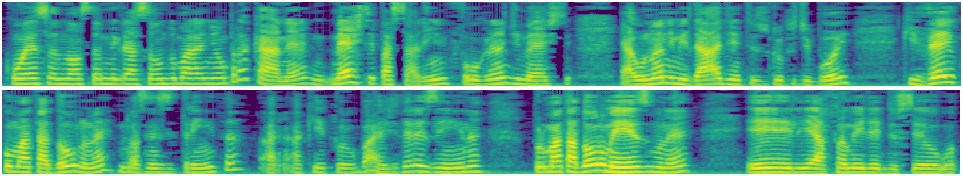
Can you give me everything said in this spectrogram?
com essa nossa migração do Maranhão para cá, né? Mestre Passarinho, foi o grande mestre, é a unanimidade entre os grupos de boi, que veio com o Matadouro, né? 1930, aqui para o bairro de Teresina, para o Matadouro mesmo, né? Ele, a família do seu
